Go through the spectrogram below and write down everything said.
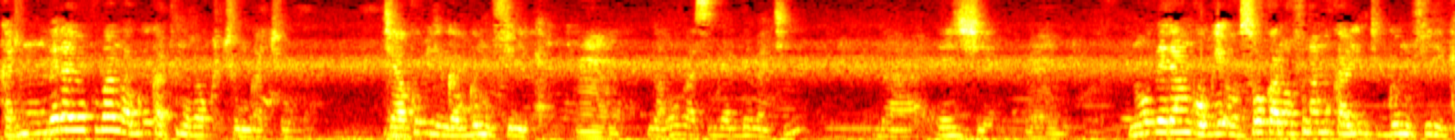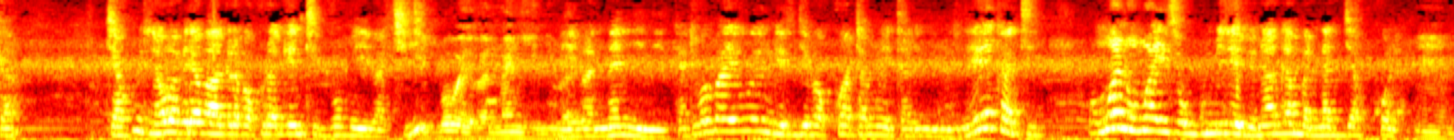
kati mu mbeera y'okuba nga gwe katumwa bakucungacunga kyakubiri nga gwe mufirika Mm. nga bo basigadde baki ba asia nobeera nga osooka n'ofunamu kali nti gwe mufirika kyakubiri nabo babeera baagala bakulage nti bo be baki? Bo be bannanyini be bannanyini kati wabayiwo engeri gye bakwatamu etali nungi naye kati omwana omu ayinza okugumira ebyo n'agamba najja kukola. Mm.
